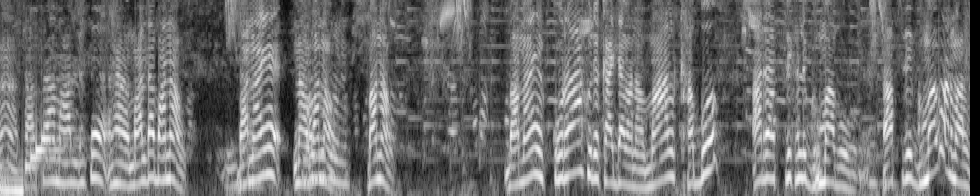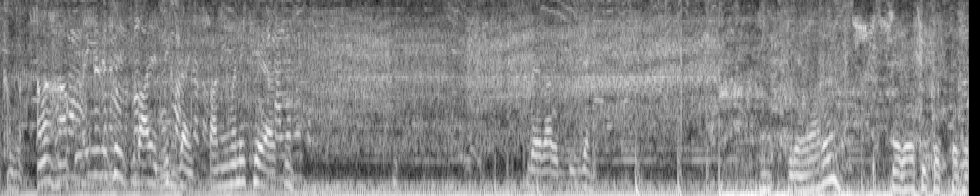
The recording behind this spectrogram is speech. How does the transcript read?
হ্যাঁ হ্যাঁ মালটা বানাও। বানায় না বানাও। বানাও। বানায় কোরা করে কায়দা বানাও। মাল খাব আর রাত্রে খালি ঘুমাবো। রাত্রে ঘুমাবো আর মাল খাব। আমার হাত লেগে গেছে একটু বাড়ির দিক যাই। পানি মানি খেয়ে আসি। দে বাড়ির দিক যাই। এরাও কি করতেছে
